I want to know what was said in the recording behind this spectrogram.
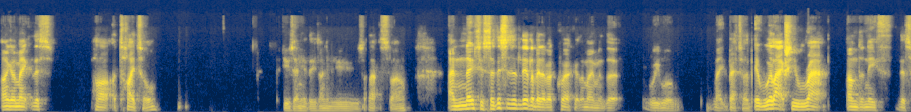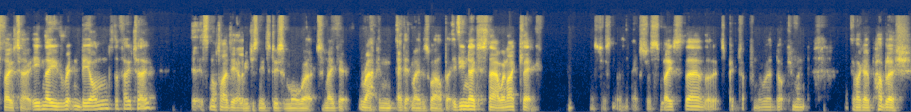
I'm going to make this part a title. Use any of these, I'm going to use that style. And notice, so this is a little bit of a quirk at the moment that we will make better. It will actually wrap underneath this photo, even though you've written beyond the photo. It's not ideal. We just need to do some more work to make it wrap in edit mode as well. But if you notice now, when I click, it's just there's an extra space there that it's picked up from the Word document. If I go publish,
